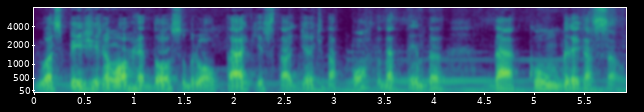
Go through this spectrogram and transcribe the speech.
e o aspergirão ao redor sobre o altar que está diante da porta da tenda da congregação.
